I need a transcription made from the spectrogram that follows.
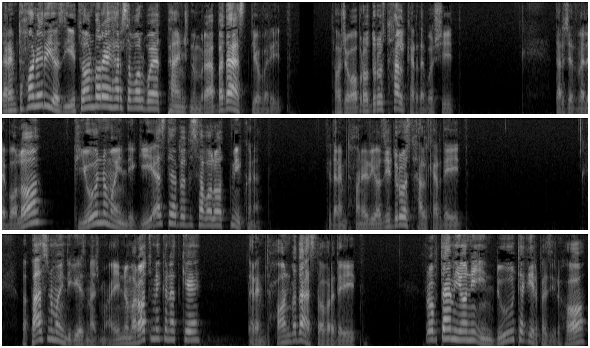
در امتحان ریاضیتان برای هر سوال باید پنج نمره به دست بیاورید تا جواب را درست حل کرده باشید. در جدول بالا کیو نمایندگی از تعداد سوالات می کند که در امتحان ریاضی درست حل کرده اید. و پس نمایندگی از مجموعه نمرات می کند که در امتحان به دست آورده اید. رابطه میان این دو تغییر پذیرها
